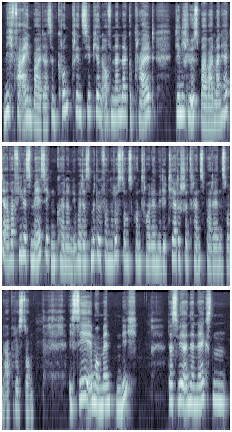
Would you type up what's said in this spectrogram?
nicht vereinbar. Da sind Grundprinzipien aufeinander geprallt, die nicht lösbar waren. Man hätte aber vieles mäßigen können über das Mittel von Rüstungskontrolle, militärische Transparenz und Abrüstung. Ich sehe im Moment nicht, dass wir in den nächsten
